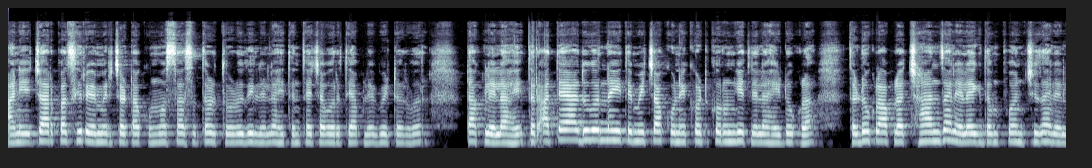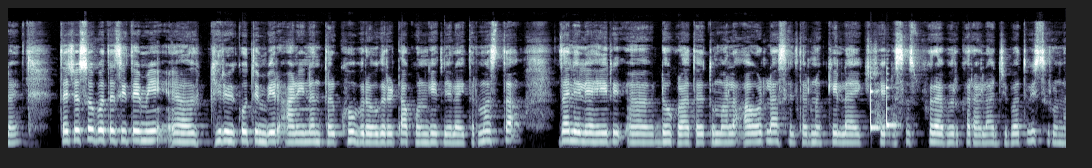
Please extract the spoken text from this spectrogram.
आणि चार पाच हिरव्या मिरच्या टाकून मस्त असं तडतोड दिलेलं आहे. आणि त्याच्यावरती आपल्या बेटरवर टाकलेलं आहे. तर आता अगोदर नाही ते मी चाकूने कट करून घेतलेला आहे ढोकळा. तर ढोकळा आपला छान झालेला आहे एकदम पंची झालेला आहे. त्याच्यासोबतच इथे मी हिरवी कोथिंबीर आणि नंतर खोबरं वगैरे टाकून घेतलेलं आहे. तर मस्त झालेली आहे ढोकळा. तर तुम्हाला आवडला असेल तर नक्की लाईक शेअर सबस्क्राईबर करायला अजिबात विसरू नका.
